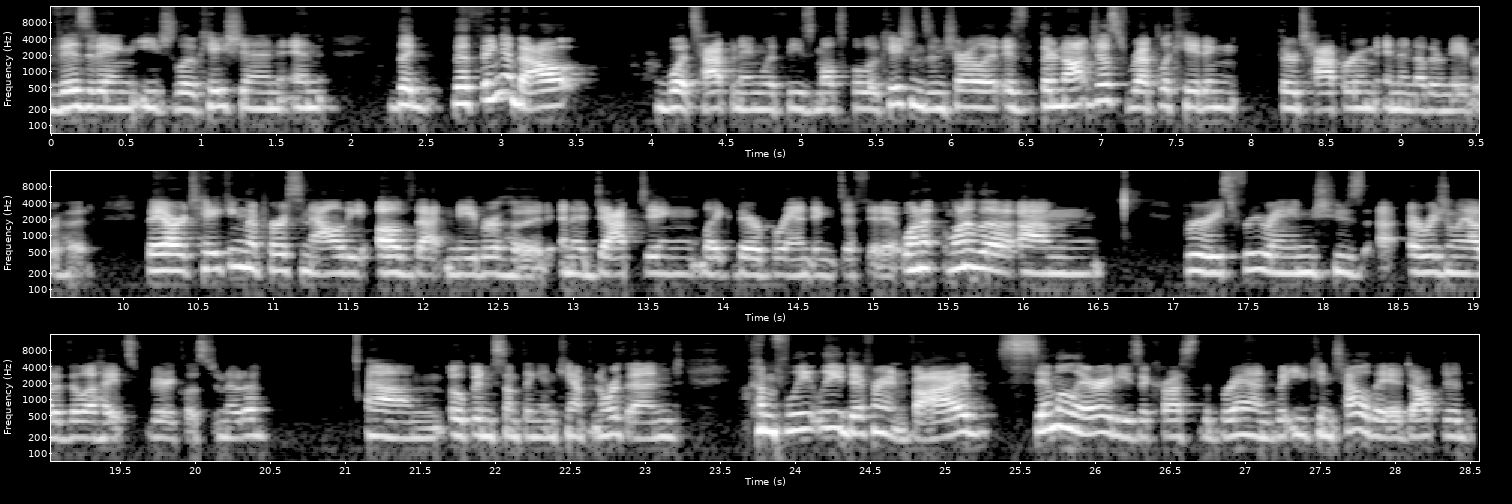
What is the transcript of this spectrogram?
visiting each location. And the the thing about what's happening with these multiple locations in Charlotte is they're not just replicating their tap room in another neighborhood. They are taking the personality of that neighborhood and adapting like their branding to fit it. One one of the um, breweries, Free Range, who's uh, originally out of Villa Heights, very close to Noda, um, opened something in Camp North End completely different vibe, similarities across the brand, but you can tell they adopted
